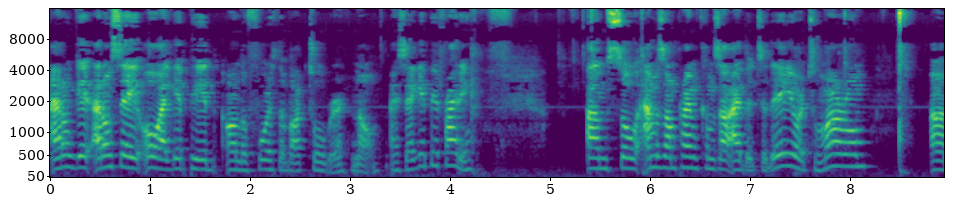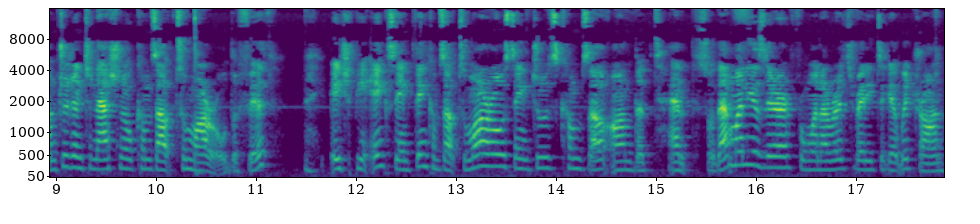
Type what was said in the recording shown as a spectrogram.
I don't get, I don't say, oh, I get paid on the 4th of October. No, I say I get paid Friday. Um, so Amazon Prime comes out either today or tomorrow. Um, Children International comes out tomorrow, the 5th. HP Ink, same thing, comes out tomorrow. St. Jude's comes out on the 10th. So that money is there for whenever it's ready to get withdrawn.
